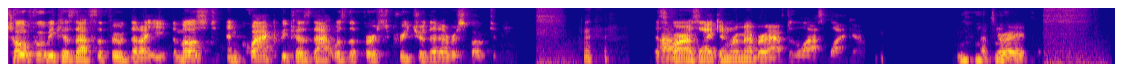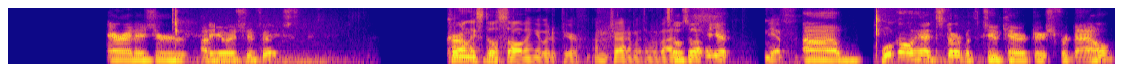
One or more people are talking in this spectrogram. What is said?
Tofu because that's the food that I eat the most, and quack because that was the first creature that ever spoke to me. as far as I can remember after the last blackout. That's great. Aaron, is your audio issue fixed? Currently still solving it, would appear. I'm chatting with him about Still it. solving it? Yep. Uh, we'll go ahead and start with the two characters for now.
